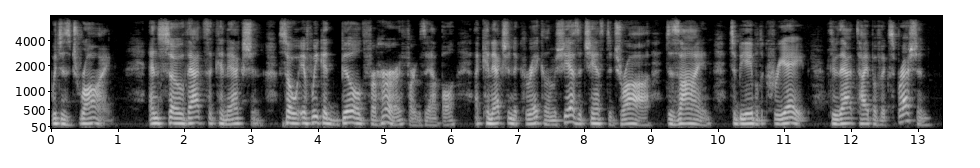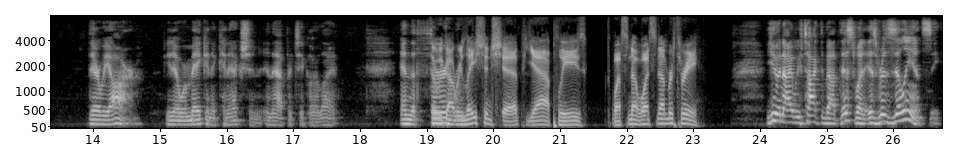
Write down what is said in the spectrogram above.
which is drawing. And so that's a connection. So if we could build for her, for example, a connection to curriculum, she has a chance to draw, design, to be able to create, through that type of expression, there we are. You know, we're making a connection in that particular light. And the third, so we got relationship. Yeah, please. What's no, What's number three? You and I, we've talked about this one is resiliency.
